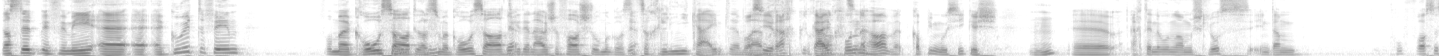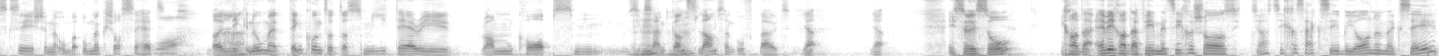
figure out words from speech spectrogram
Das tut mir für mich äh, äh, ein guter Film von einem grossartigen, also von einem grossartigen, Ja. dann auch schon fast umgeht. Das sind so Kleinigkeiten, Was ich recht geil gefunden sind. habe, gerade bei Musik, ist, äh, echt dann, wo er am Schluss in dem Puff, was es war, dann um, umgeschossen hat. Boah. Da liegen nur, dann kommt so das Military Drum Corps Musik mhm. ganz langsam aufgebaut. Ja, ja. Ist sowieso. Ich habe den, ich habe den Film jetzt sicher schon seit ja, sicher sechs, sieben Jahren nicht mehr gesehen,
